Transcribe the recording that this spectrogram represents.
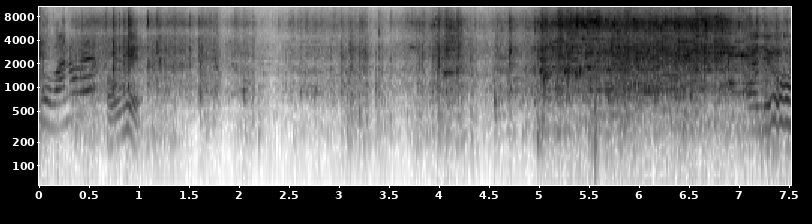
ધોવાનો હે હવે આલ્યો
